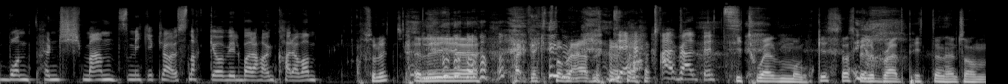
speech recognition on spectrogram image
one punch man som ikke klarer å snakke og vil bare ha en karavan. Absolutt. Eller i, eh, Perfekt for Brad. Det er Brad Pitt. i 12 Monkeys. Da spiller Ja. Brad Pitt en helt sånn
